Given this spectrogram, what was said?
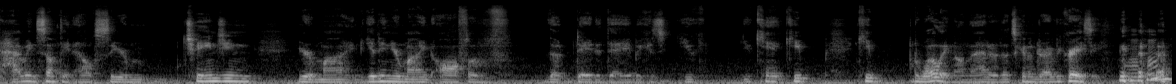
having something else, so you're changing your mind, getting your mind off of the day to day because you you can't keep keep dwelling on that or that's going to drive you crazy. Mm-hmm.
